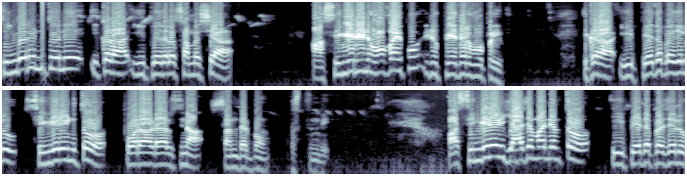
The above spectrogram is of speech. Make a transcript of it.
సింగరేణితోనే ఇక్కడ ఈ పేదల సమస్య ఆ సింగరేణి ఓవైపు ఇటు పేదల ఓవైపు. ఇక్కడ ఈ పేద ప్రజలు సింగరేణితో పోరాడాల్సిన సందర్భం వస్తుంది. ఆ సింగరేణి యాజమాన్యంతో ఈ పేద ప్రజలు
